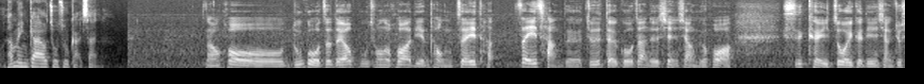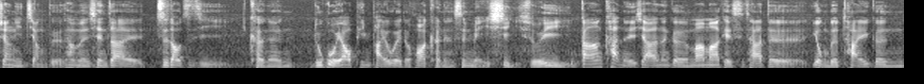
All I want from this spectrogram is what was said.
了。他们应该要做出改善了。然后，如果真的要补充的话，连同这一趟这一场的，就是德国站的现象的话，是可以做一个联想。就像你讲的，他们现在知道自己可能如果要拼排位的话，可能是没戏。所以刚刚看了一下那个 Marc Marquez 他的用的胎跟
